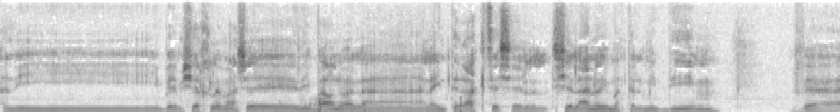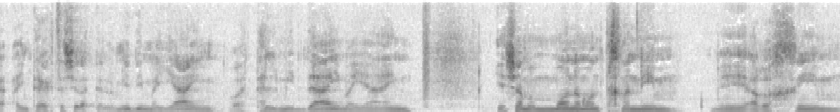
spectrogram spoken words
אני, בהמשך למה שדיברנו על, ה, על האינטראקציה של, שלנו עם התלמידים, והאינטראקציה של התלמיד עם היין, או התלמידה עם היין, יש שם המון המון תכנים, אה, ערכים.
